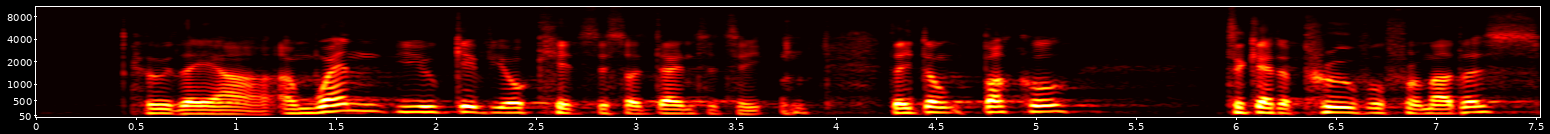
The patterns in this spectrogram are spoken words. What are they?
who they are. And when you give your kids this identity, they don't buckle to get approval from others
